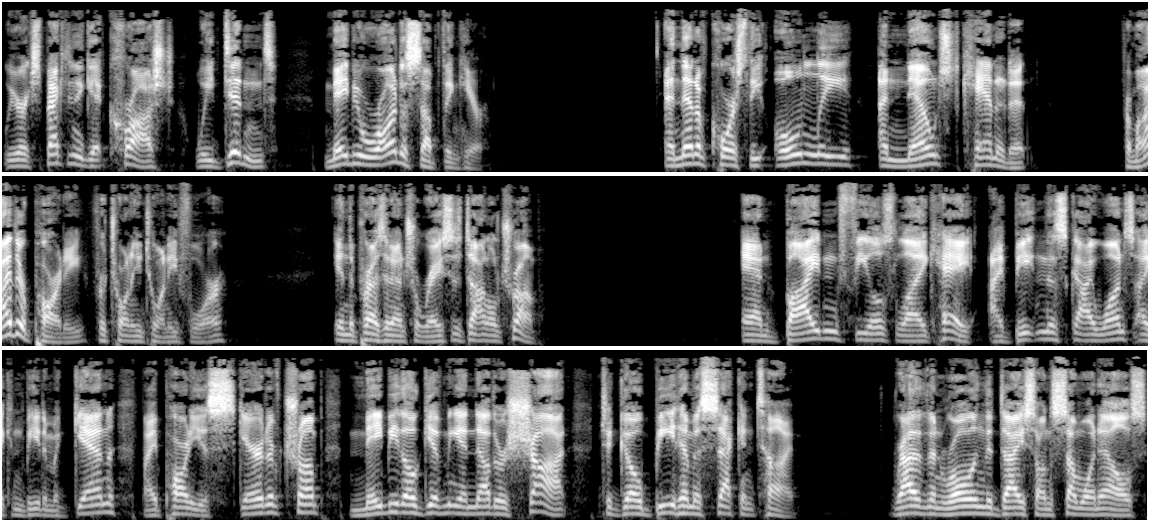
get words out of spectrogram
we were expecting to get crushed. We didn't. Maybe we're onto something here. And then, of course, the only announced candidate from either party for 2024 in the presidential race is Donald Trump. And Biden feels like, hey, I've beaten this guy once. I can beat him again. My party is scared of Trump. Maybe they'll give me another shot to go beat him a second time rather than rolling the dice on someone else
